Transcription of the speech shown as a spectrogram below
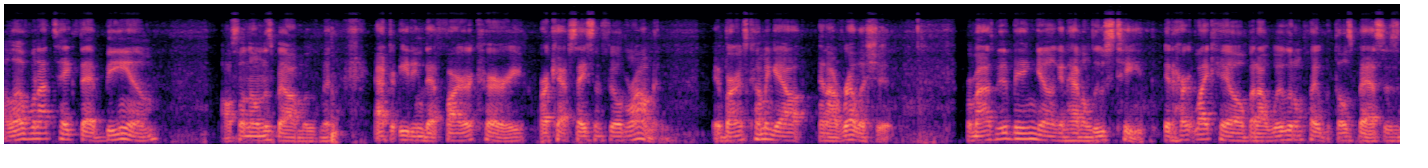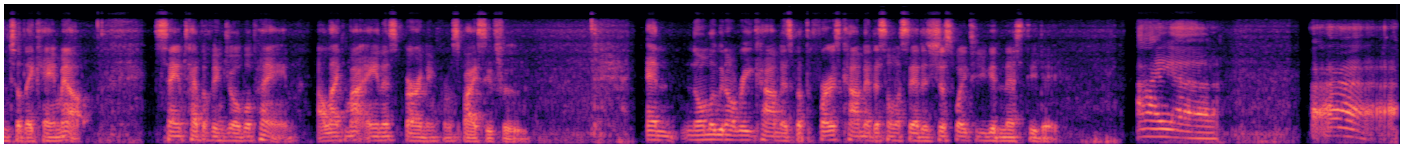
I love when I take that BM, also known as bowel movement, after eating that fire curry or capsaicin filled ramen. It burns coming out, and I relish it. Reminds me of being young and having loose teeth. It hurt like hell, but I wiggled and played with those bastards until they came out. Same type of enjoyable pain. I like my anus burning from spicy food. And normally we don't read comments, but the first comment that someone said is just wait till you get an STD. I uh, uh,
